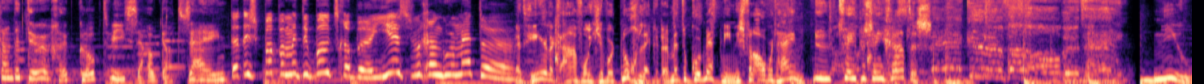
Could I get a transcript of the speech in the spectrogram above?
Wordt aan de deur geklopt, wie zou dat zijn? Dat is papa met de boodschappen. Yes, we gaan gourmetten. Het heerlijke avondje wordt nog lekkerder met de gourmet minis van Albert Heijn. Nu 2 plus 1 gratis. Nieuw.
